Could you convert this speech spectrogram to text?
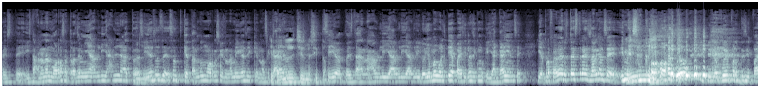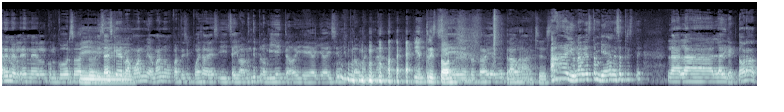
Este, y estaban unas morras atrás de mí, hable y hable, vato, así esos, de esos que están dos morros y son amigas y que no se Que callan. dan el chismecito. Sí, estaban, hable y hable y hable. Y luego yo me volteé para decirle así como que ya cállense. Y el profe, a ver, ustedes tres, sálganse. Y me Sí. sacó, Y no pude participar en el, en el concurso. Sí. Y sabes que Ramón, mi hermano, participó esa vez y se llevaron un diplomilla y todo. Y yo, yo ahí sin diploma ni nada. Bien tristón. Sí, todavía es mi trauma. manches. ah, y una vez también, esa triste. La, la, la directora.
